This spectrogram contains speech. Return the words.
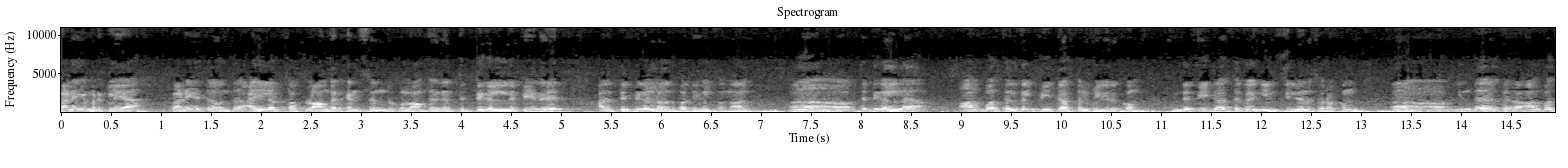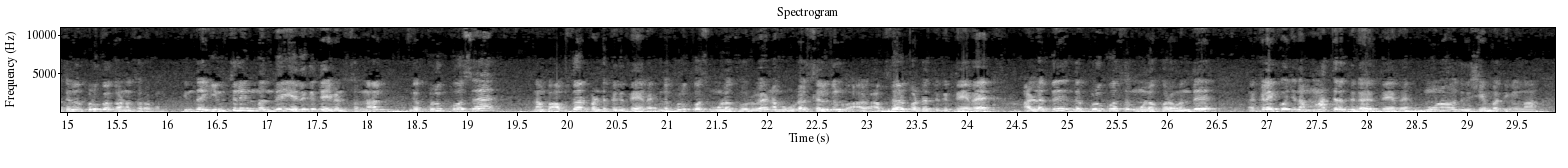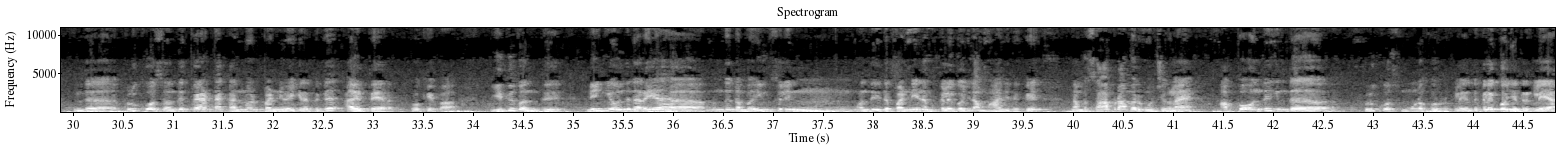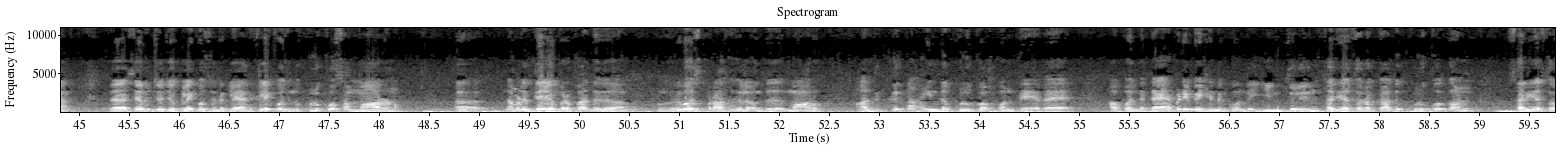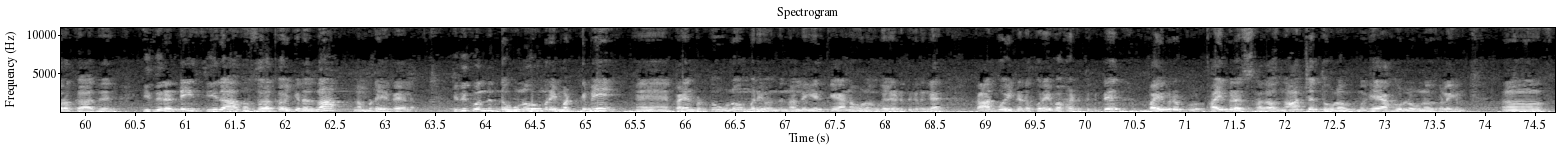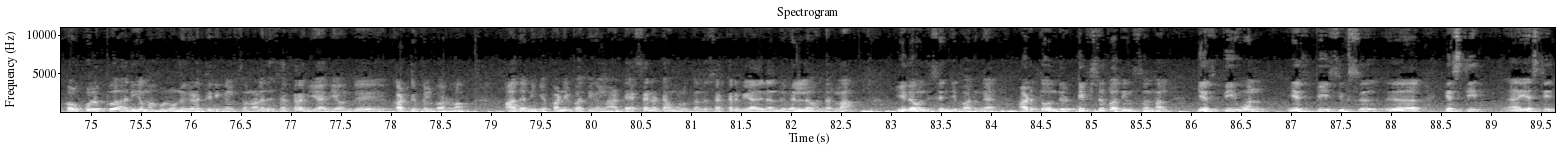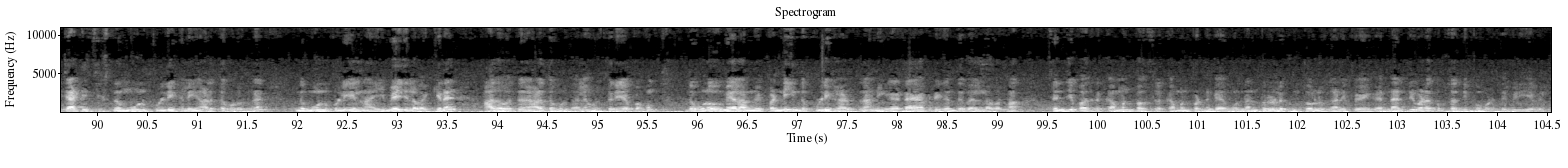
கணையம் இருக்கு இல்லையா? கணையத்துல வந்து ஐலட்ஸ் ஆஃப் லாங்கர் ஹென்ஸ் இருக்கும். லாங்கர் திட்டுகள்னு பேரு. அந்த திட்டுகள்ல வந்து பாத்தீங்கன்னு சொன்னால் திட்டுகளில் திட்டுகள்ல ஆல்பா செல்கள் பீட்டா செல்கள் இருக்கும். இந்த பீட்டா செல்கள் இன்சுலின் சுரக்கும். இந்த ஆல்பா செல்கள் குளுக்கோக்கான சுரக்கும். இந்த இன்சுலின் வந்து எதுக்கு தேவைன்னு சொன்னால் இந்த குளுக்கோஸை நம்ம அப்சர்வ் பண்றதுக்கு தேவை. இந்த குளுக்கோஸ் மூலக்கூறுவை நம்ம உடல் செல்கள் அப்சர்வ் பண்றதுக்கு தேவை. அல்லது இந்த குளுக்கோஸ் மூலக்கூறை வந்து கிளைக்கோஜனை மாத்துறதுக்கு அது தேவை. மூணாவது விஷயம் பாத்தீங்கன்னா இந்த குளுக்கோஸ் வந்து ஃபேட்டா கன்வெர்ட் பண்ணி வைக்கிறதுக்கு அது தேவை. ஓகேவா இது வந்து நீங்க வந்து நிறைய வந்து நம்ம இன்சுலின் வந்து இதை பண்ணி நம்ம கிளைக்கோஜனா மாறிருக்கு நம்ம சாப்பிடாம இருக்கும் வச்சுக்கோங்களேன். அப்போ வந்து இந்த குளுக்கோஸ் மூலக்கூறு இருக்கு இந்த கிளைக்கோஜன் இருக்கு இல்லையா இந்த சேமிச்சு வச்ச கிளைக்கோஜன் இருக்கு இல்லையா அந்த கிளைக்கோஜன் வந்து குளுக்கோஸா மாறணும். நம்மளுக்கு தேவைப்படுறப்ப அது ரிவர்ஸ் ப்ராசஸில் வந்து மாறும். அதுக்கு தான் இந்த குளுக்கோகான் தேவை. அப்போ இந்த டயபெட்டிக் பேஷண்ட்டுக்கு வந்து இன்சுலின் சரியாக சுரக்காது குளுக்கோகான் சரியா சுரக்காது. இது ரெண்டையும் சீராக சுரக்க வைக்கிறது தான் நம்முடைய வேலை. இதுக்கு வந்து இந்த உணவு முறை மட்டுமே பயன்படுத்தும். உணவு முறை வந்து நல்ல இயற்கையான உணவுகள் எடுத்துக்கிறங்க. கார்போஹைட்ரேட் குறைவாக எடுத்துக்கிட்டு ஃபைபர் ஃபைபரஸ் அதாவது நாச்சத்து உணவு மிகையாக உள்ள உணவுகளையும் கொ- கொழுப்பு அதிகமாக உள்ள உணவு எடுத்துக்கிறீங்கன்னு சொன்னாலும் இந்த சக்கரை வியாதியை வந்து கட்டுக்கள் வரலாம். அதை நீங்கள் பண்ணி பார்த்தீங்கன்னா டெஃபினட்டாக உங்களுக்கு அந்த சக்கரை வியாதியிலேருந்து வெளில வந்துடலாம் இதை வந்து செஞ்சு பாருங்க. அடுத்து வந்து டிப்ஸ் பார்த்தீங்கன்னு சொன்னால் SP one SP six ST ST thirty six இந்த மூணு புள்ளிகளையும் அழுத்த கொடுங்க. இந்த மூணு புள்ளிகள் நான் இமேஜில் வைக்கிறேன். அதை வந்து நான் அழுத்த கொடுத்தாலே உங்களுக்கு தெரிய போகும். இந்த உணவு மேலாண்மை பண்ணி இந்த புள்ளிகள் அழுத்தினா நீங்கள் டயபெட்டிக் வந்து வெளில வரலாம். செஞ்சு பார்த்துட்டு கமெண்ட் பாக்ஸில் கமெண்ட் பண்ணுங்கள் உங்கள் நண்பர்களுக்கும் தோல்களுக்கு அனுப்பி வைங்க. நன்றி வணக்கம். சந்திப்போம் அடுத்த வீடியோவில்.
